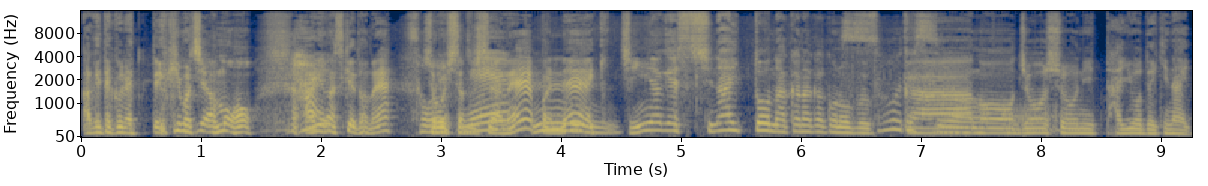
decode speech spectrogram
上げてくれっていう気持ちはもうありますけどね、はい、消費者としてはね、やっぱりね、うん、賃上げしないとなかなかこの物価の上昇に対応できない、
